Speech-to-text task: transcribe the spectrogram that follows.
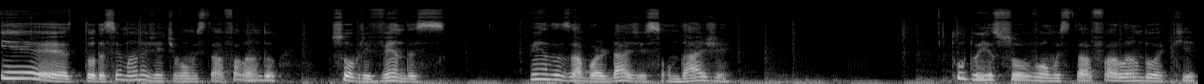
E toda semana a gente vamos estar falando sobre vendas, vendas, abordagem, sondagem. Tudo isso vamos estar falando aqui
